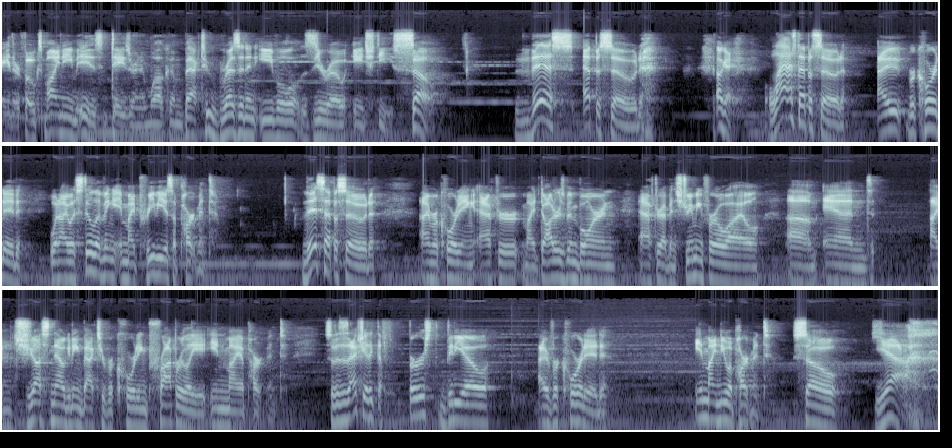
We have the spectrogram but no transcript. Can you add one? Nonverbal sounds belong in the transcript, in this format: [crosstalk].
Hey there, folks. My name is Daizoren, and welcome back to Resident Evil Zero HD. So, this episode. [laughs] Okay, last episode I recorded when I was still living in my previous apartment. This episode I'm recording after my daughter's been born, after I've been streaming for a while, um, and I'm just now getting back to recording properly in my apartment. So this is actually, I think, the first video I've recorded in my new apartment. So, yeah, [laughs]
